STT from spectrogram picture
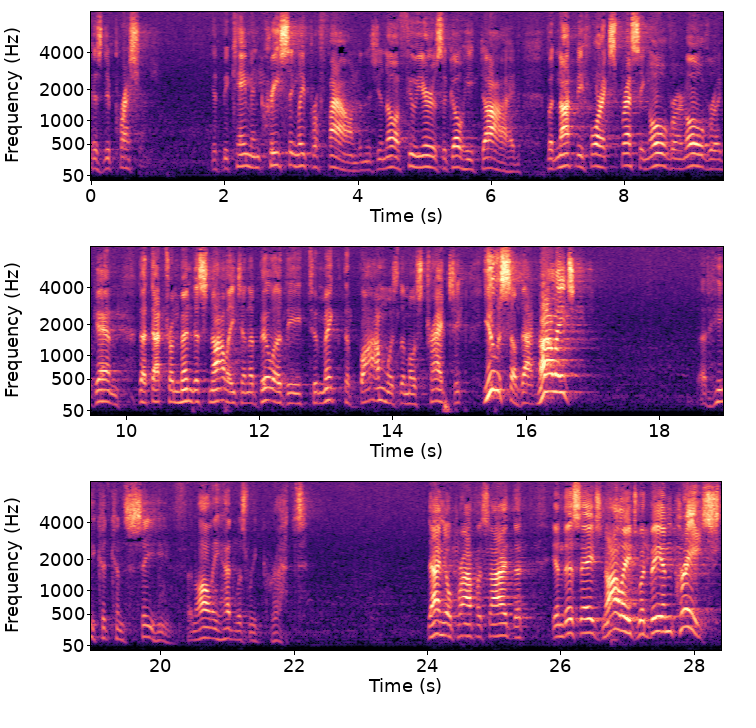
his depression it became increasingly profound. And as you know, a few years ago he died, but not before expressing over and over again that that tremendous knowledge and ability to make the bomb was the most tragic use of that knowledge that he could conceive, and all he had was regret. Daniel prophesied that in this age knowledge would be increased,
